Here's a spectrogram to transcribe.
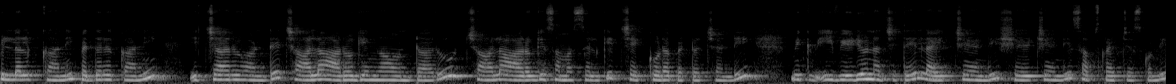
పిల్లలకు కానీ పెద్దలకు కానీ ఇచ్చారు అంటే చాలా ఆరోగ్యంగా ఉంటారు. చాలా ఆరోగ్య సమస్యలకి చెక్ కూడా పెట్టొచ్చండి. మీకు ఈ వీడియో నచ్చితే లైక్ చేయండి షేర్ చేయండి సబ్స్క్రైబ్ చేసుకోండి.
